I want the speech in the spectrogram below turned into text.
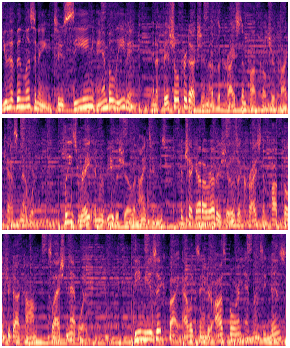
You have been listening to Seeing and Believing, an official production of the Christ and Pop Culture Podcast Network. Please rate and review the show in iTunes and check out our other shows at christandpopculture.com slash network. Theme music by Alexander Osborne and Lindsay Miz,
